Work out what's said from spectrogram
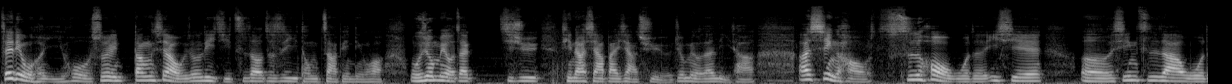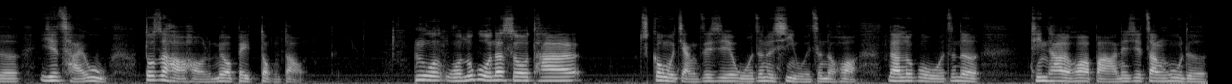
这一点我很疑惑，所以当下我就立即知道这是一通诈骗电话，我就没有再继续听他瞎掰下去了，就没有再理他。啊，幸好之后我的一些。呃，薪资啊，我的一些财务都是好好的，没有被动到。我我如果那时候他跟我讲这些，我真的信以为真的话，那如果我真的听他的话，把那些账户的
